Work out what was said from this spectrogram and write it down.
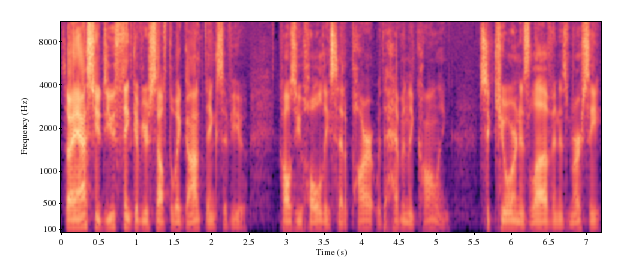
So I asked you, do you think of yourself the way God thinks of you? Calls you holy, set apart with a heavenly calling, secure in his love and his mercy.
